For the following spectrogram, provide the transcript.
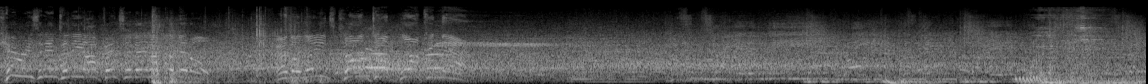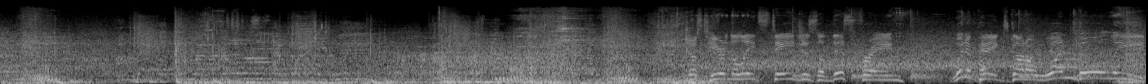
Carries it into the offensive end up the middle. And the lane's clogged up here in the late stages of this frame, Winnipeg's got a one-goal lead.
